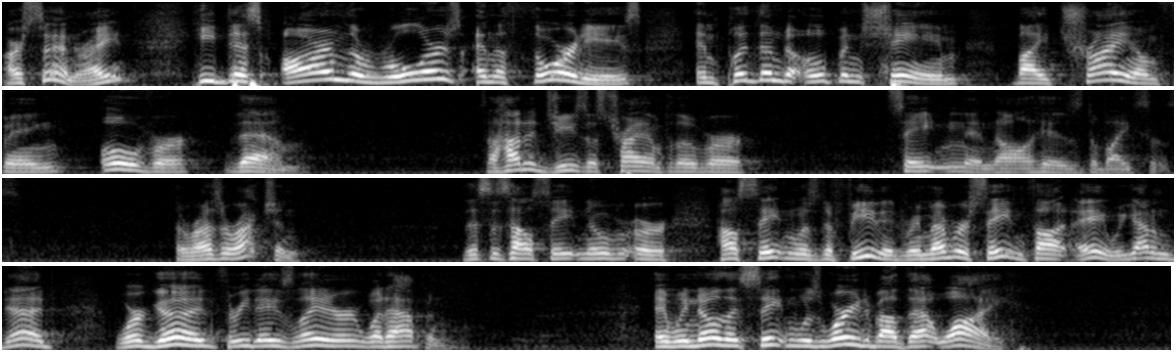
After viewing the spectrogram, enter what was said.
Our sin, right? He disarmed the rulers and authorities and put them to open shame by triumphing over them. So, how did Jesus triumph over Satan and all his devices? The resurrection. This is how Satan over or how Satan was defeated. Remember, Satan thought, hey, we got him dead. We're good. Three days later, what happened? And we know that Satan was worried about that. Why?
